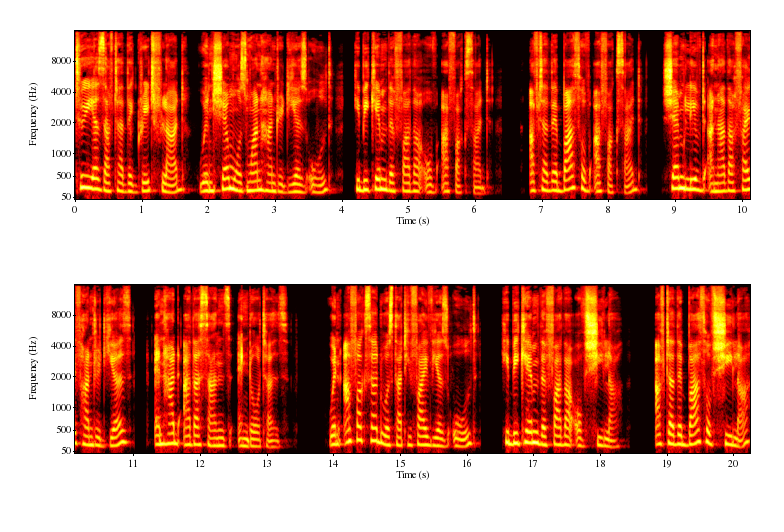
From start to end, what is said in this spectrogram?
Two years after the great flood, when Shem was 100 years old, he became the father of Arphaxad. After the birth of Arphaxad, Shem lived another 500 years and had other sons and daughters. When Arphaxad was 35 years old, he became the father of Shelah. After the birth of Shelah,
